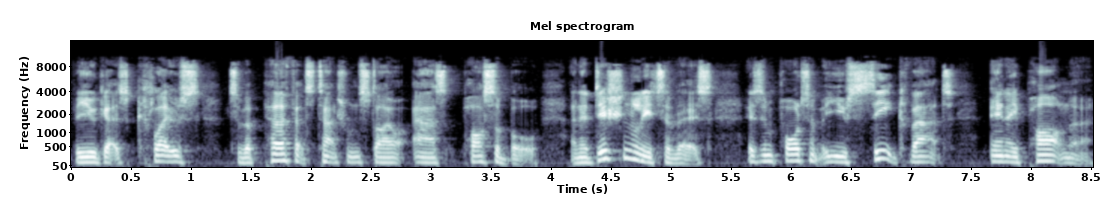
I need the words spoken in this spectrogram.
that you get as close to the perfect attachment style as possible. And additionally to this, it's important that you seek that in a partner.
